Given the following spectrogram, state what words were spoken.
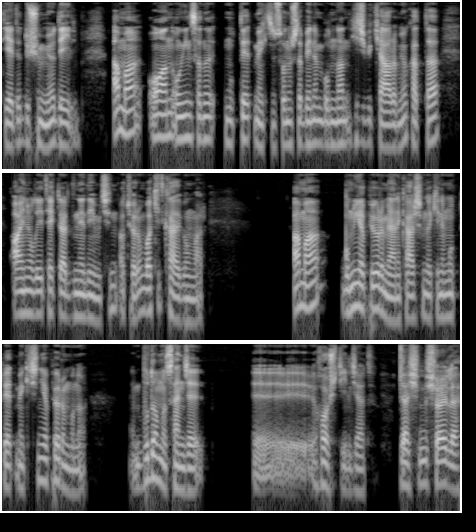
diye de düşünmüyor değilim. Ama o an o insanı mutlu etmek için sonuçta benim bundan hiçbir karım yok. Hatta aynı olayı tekrar dinlediğim için atıyorum vakit kaybım var. Ama bunu yapıyorum yani karşımdakini mutlu etmek için yapıyorum bunu. Bu da mı sence e, hoş değil Cihat? Ya şimdi şöyle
